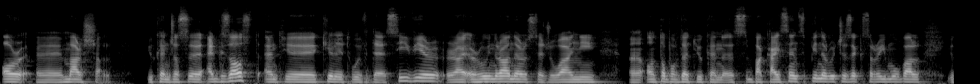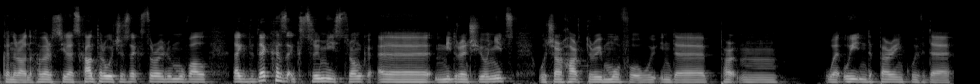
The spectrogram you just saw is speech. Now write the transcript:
or uh, Marshall. You can just uh, exhaust and uh, kill it with the Sivir, Ruin Runner, Sejuani. Uh, on top of that, you can uh, Baccai Sandspitter, which is extra removal. You can run Merciless Hunter, which is extra removal. Like the deck has extremely strong mid-range units, which are hard to remove in the um, we in the pairing with the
